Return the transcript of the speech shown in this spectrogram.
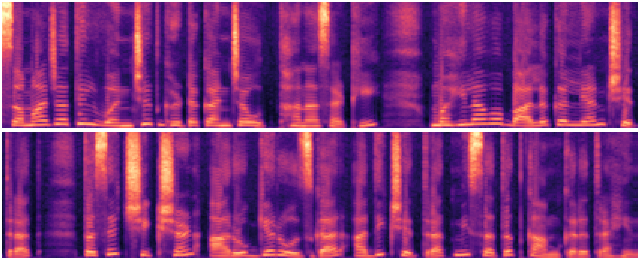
समाजातील वंचित घटकांच्या उत्थानासाठी महिला व बालकल्याण क्षेत्रात तसेच शिक्षण आरोग्य रोजगार आदी क्षेत्रात मी सतत काम करत राहीन.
